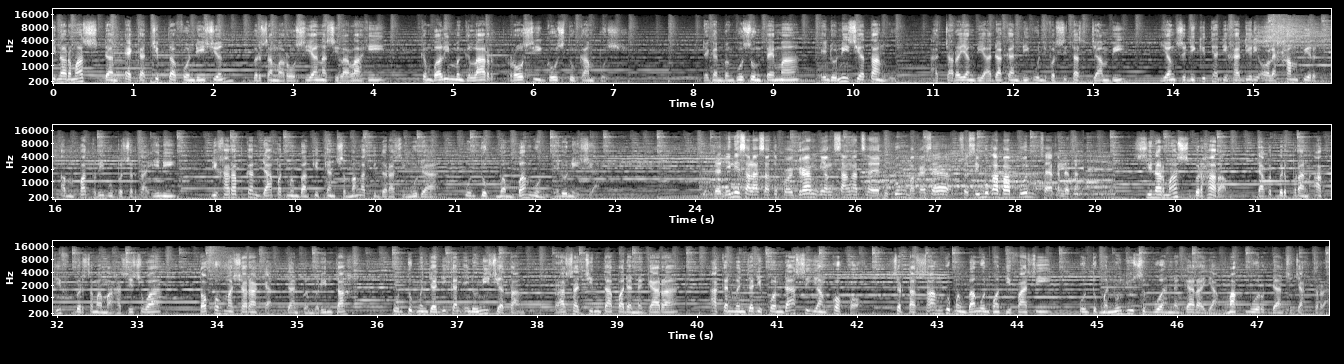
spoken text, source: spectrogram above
Sinarmas dan Eka Cipta Foundation bersama Rosiana Silalahi kembali menggelar Rosi Goes to Campus. Dengan mengusung tema Indonesia Tangguh, acara yang diadakan di Universitas Jambi yang sedikitnya dihadiri oleh hampir 4.000 peserta ini diharapkan dapat membangkitkan semangat generasi muda untuk membangun Indonesia. Dan ini salah satu program yang sangat saya dukung, maka saya sesibuk apa pun saya akan datang. Sinarmas berharap dapat berperan aktif bersama mahasiswa, tokoh masyarakat, dan pemerintah untuk menjadikan Indonesia tangguh. Rasa cinta pada negara akan menjadi fondasi yang kokoh serta sanggup membangun motivasi untuk menuju sebuah negara yang makmur dan sejahtera.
